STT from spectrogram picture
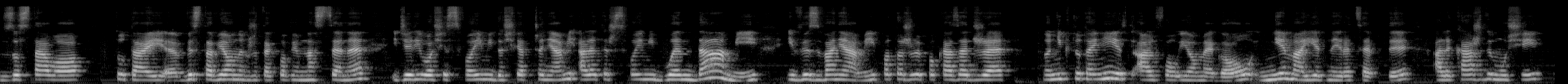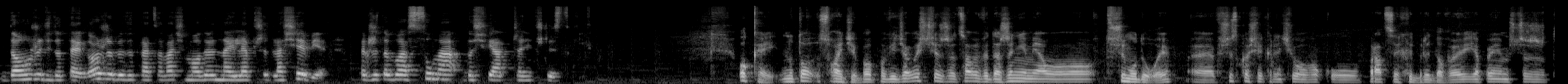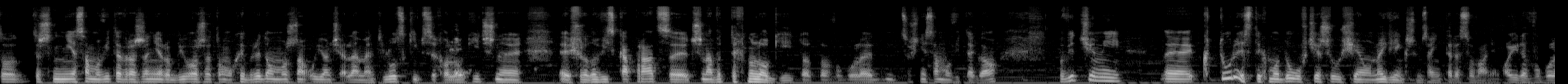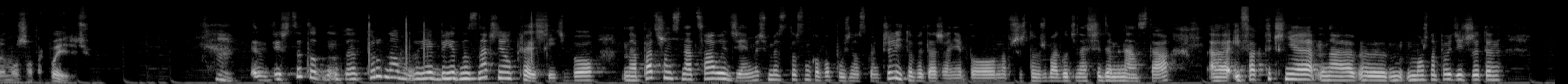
zostało tutaj wystawionych, że tak powiem, na scenę i dzieliło się swoimi doświadczeniami, ale też swoimi błędami i wyzwaniami, po to, żeby pokazać, że no nikt tutaj nie jest alfą i omegą, nie ma jednej recepty, ale każdy musi dążyć do tego, żeby wypracować model najlepszy dla siebie. Także to była suma doświadczeń wszystkich. Okej, okay, no to słuchajcie, bo powiedziałyście, że całe wydarzenie miało trzy moduły. E, wszystko się kręciło wokół pracy hybrydowej. Ja powiem szczerze, że to też niesamowite wrażenie robiło, że tą hybrydą można ująć element ludzki, psychologiczny, e, środowiska pracy, czy nawet technologii. To, to w ogóle coś niesamowitego. Powiedzcie mi, e, który z tych modułów cieszył się największym zainteresowaniem, o ile w ogóle można tak powiedzieć? Hmm. Wiesz co, to trudno jakby jednoznacznie określić, bo patrząc na cały dzień, myśmy stosunkowo późno skończyli to wydarzenie, bo no przecież to już była godzina 17 e, i faktycznie e, można powiedzieć, że ten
